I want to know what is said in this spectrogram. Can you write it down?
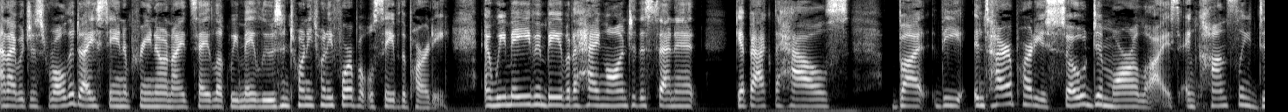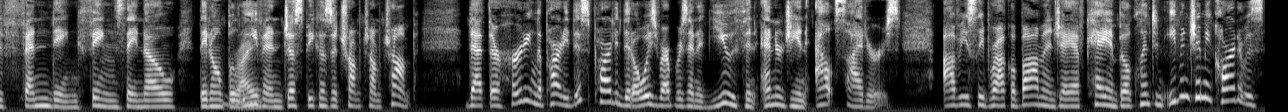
And I would just roll the dice, Dana Perino, and I'd say, look, we may lose in 2024, but we'll save the party. And we may even be able to hang on to the Senate, get back the House but the entire party is so demoralized and constantly defending things they know they don't believe right. in just because of Trump, Trump, Trump, that they're hurting the party. This party that always represented youth and energy and outsiders, obviously Barack Obama and JFK and Bill Clinton, even Jimmy Carter was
